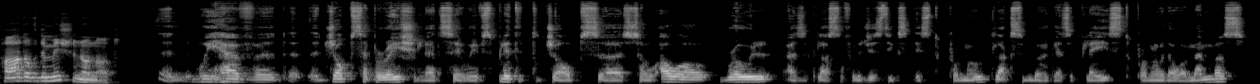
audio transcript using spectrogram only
part of the mission or not? We have a, a, job separation, let's say. We've split the jobs. Uh, so, our role as a cluster for logistics is to promote Luxembourg as a place to promote our members.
